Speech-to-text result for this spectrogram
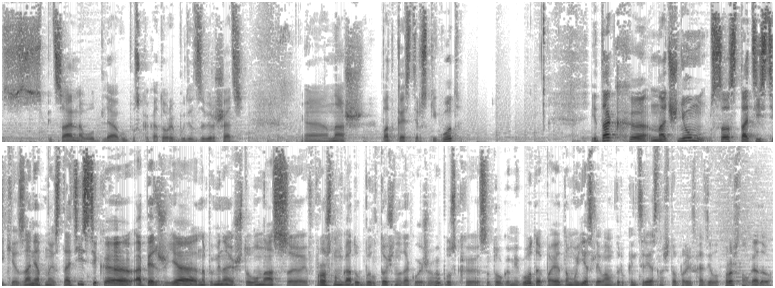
специально вот для выпуска, который будет завершать э, наш подкастерский год. Итак, э, начнем со статистики. Занятная статистика. Опять же, я напоминаю, что у нас э, в прошлом году был точно такой же выпуск э, с итогами года, поэтому если вам вдруг интересно, что происходило в прошлом году,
